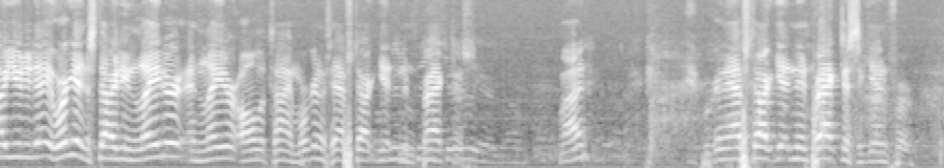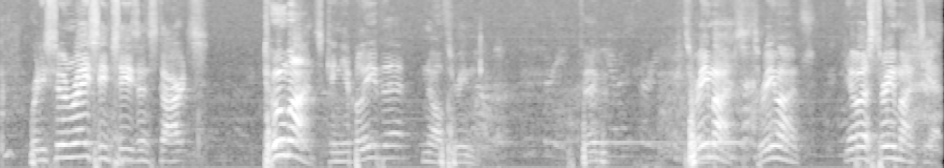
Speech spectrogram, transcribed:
How are you today? We're getting starting later and later all the time. We're going to have to start getting in practice. What? We're going to have to start getting in practice again for pretty soon racing season starts. Two months. Can you believe that? No, three months. Feb- Three months. Three months. Give us three months yet.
